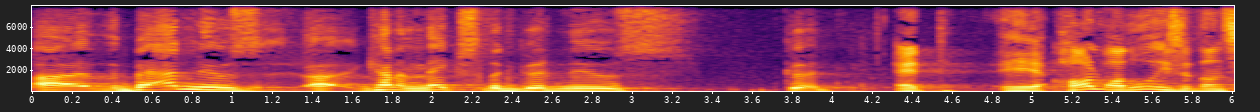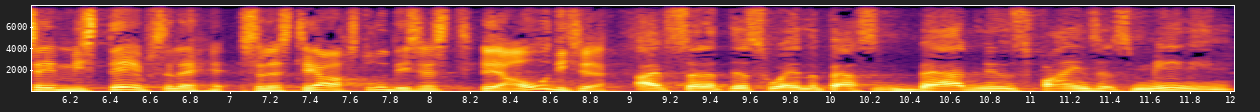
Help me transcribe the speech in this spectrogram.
uh, the bad news uh, kind of makes the good news good. et eh, halvad uudised on see, mis teeb selle, sellest heast uudisest hea uudise. I've said it this way in the past bad news finds its meaning,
